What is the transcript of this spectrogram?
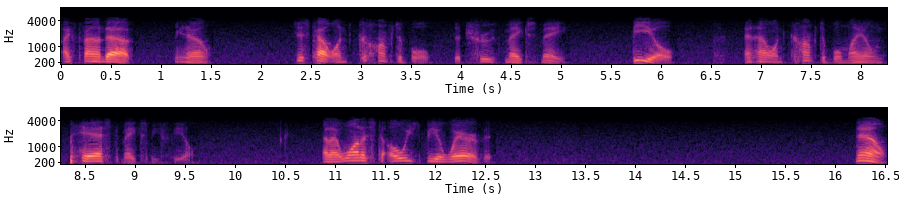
I found out, you know, just how uncomfortable the truth makes me feel and how uncomfortable my own past makes me feel. And I want us to always be aware of it. Now,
